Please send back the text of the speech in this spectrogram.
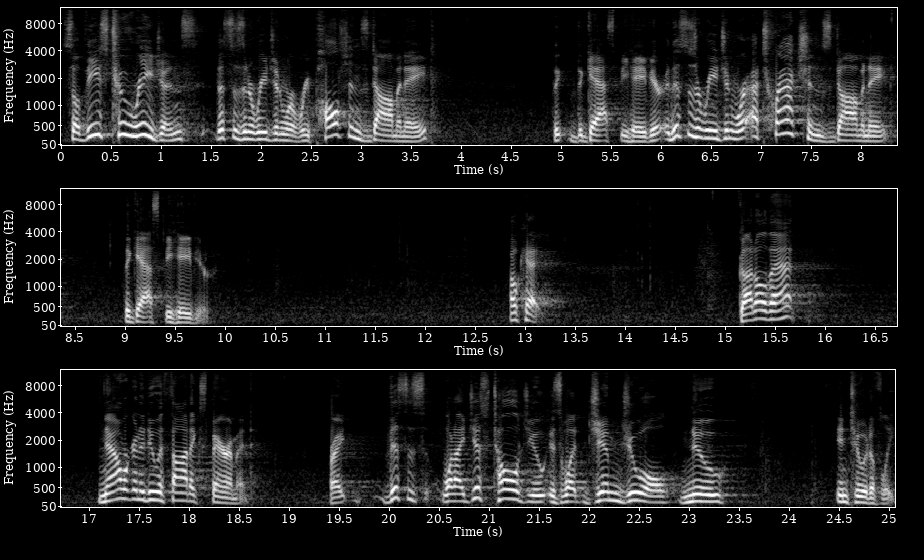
so these two regions, this is in a region where repulsions dominate the, the gas behavior, and this is a region where attractions dominate the gas behavior. Okay, got all that? Now we're going to do a thought experiment, right? This is what I just told you is what Jim Joule knew intuitively.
